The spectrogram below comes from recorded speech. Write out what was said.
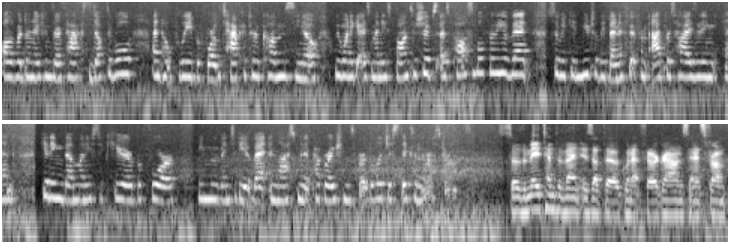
all of our donations are tax deductible and hopefully before the tax return comes you know we want to get as many sponsorships as possible for the event so we can mutually benefit from advertising and getting the money secure before we move into the event and last minute preparations for the logistics and the restaurants So the May 10th event is at the Gwinnett Fairgrounds, and it's from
